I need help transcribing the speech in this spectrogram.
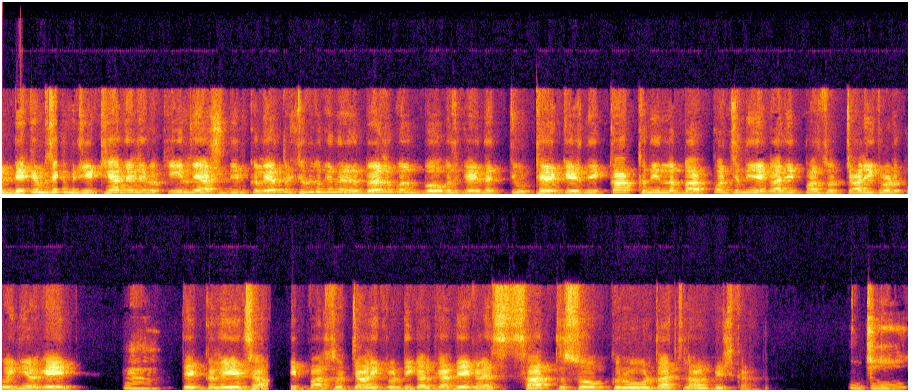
ਬਿਕਰਮ ਸਿੰਘ ਮਜੀਠੀਆ ਦੇ ਜਿਹੜੇ ਵਕੀਲ ਨੇ ਅਰਸ਼ਦੀਪ ਕਲੇਰ ਤੋਂ ਸ਼ੁਰੂ ਤੋਂ ਕਹਿੰਦੇ ਨੇ ਬਿਲਕੁਲ ਬੋਗਸ ਕੇਸ ਨੇ ਝੂਠੇ ਕੇਸ ਦੀ ਕੱਖ ਨਹੀਂ ਲੱਭਾ ਕੁਝ ਨਹੀਂ ਹੈਗਾ ਜੀ 540 ਕਰੋੜ ਕੋਈ ਨਹੀਂ ਹੋ ਗਏ ਹੂੰ। ਤੇ ਕਲੇਰ ਸਾਹਿਬ ਜੀ 540 ਕਰੋੜ ਦੀ ਗੱਲ ਕਰਦੇ ਇਹ ਕਹਿੰਦੇ 700 ਕਰੋੜ ਦਾ ਚਲਾਨ ਪੇਸ਼ ਕਰਤਾ। ਜੀ।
